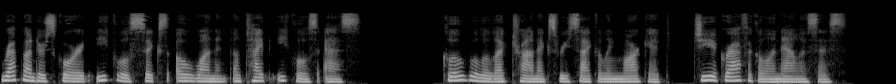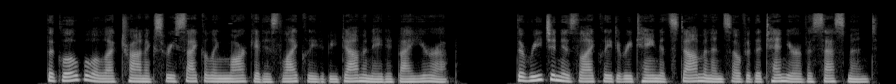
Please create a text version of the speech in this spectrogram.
rep underscore it equals 601 and L type equals S. Global Electronics Recycling Market, Geographical Analysis. The global electronics recycling market is likely to be dominated by Europe. The region is likely to retain its dominance over the tenure of assessment.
